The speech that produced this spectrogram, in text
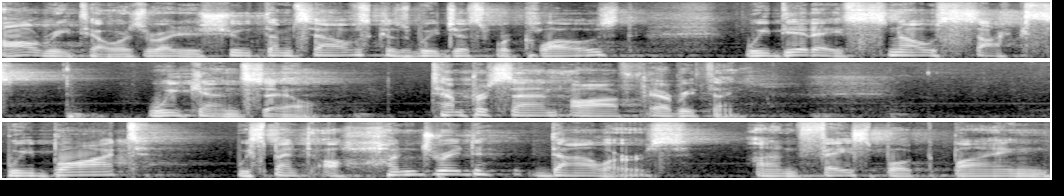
all retailers are ready to shoot themselves because we just were closed, we did a snow sucks weekend sale, 10% off everything. We bought, we spent $100 on Facebook buying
